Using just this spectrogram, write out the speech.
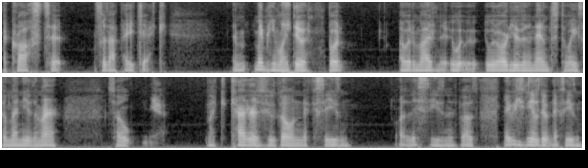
across to for that paycheck. And maybe he might do it, but I would imagine it, w- it would already have been announced the way so many of them are. So Yeah. like Carter's who's going next season, or this season I suppose. Maybe he'll do it next season.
